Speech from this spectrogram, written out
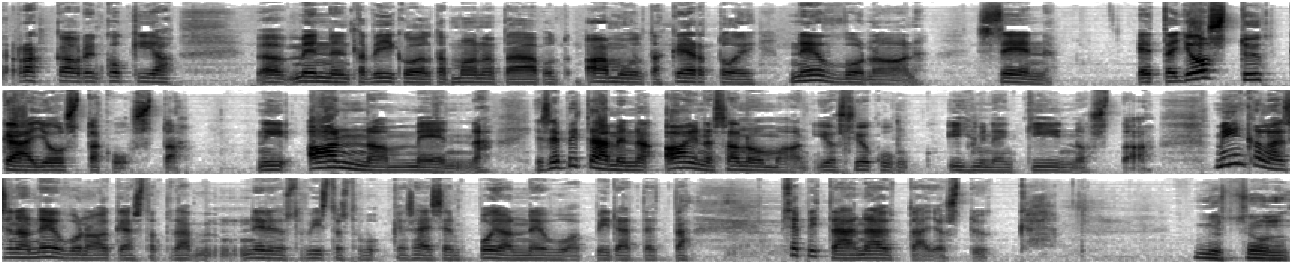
rakkauden kokija, menneiltä viikoilta maanantai-aamuilta kertoi neuvonaan sen, että jos tykkää jostakusta, niin anna mennä. Ja se pitää mennä aina sanomaan, jos joku ihminen kiinnostaa. Minkälaisena neuvona oikeastaan tätä 14-15-kesäisen pojan neuvoa pidät, että se pitää näyttää, jos tykkää? Minusta se on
